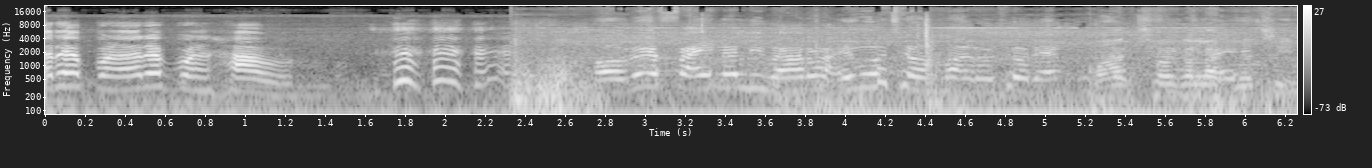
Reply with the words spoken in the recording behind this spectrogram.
અરે પણ અરે પણ હાવ. હવે ફાઇનલી વારો આવ્યો છે અમારો જો રે પાંચ છ કલાક પછી.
